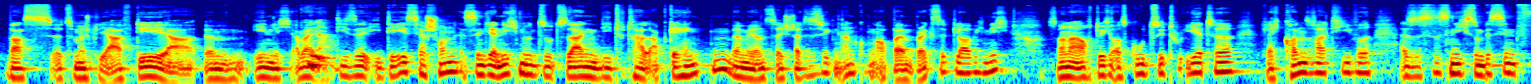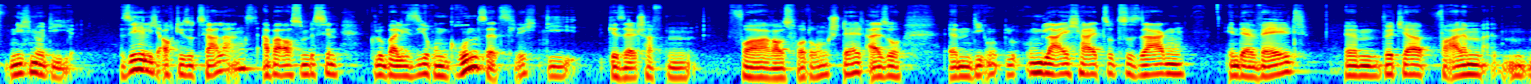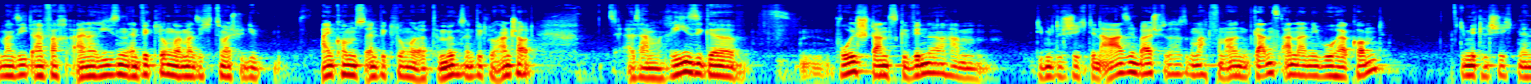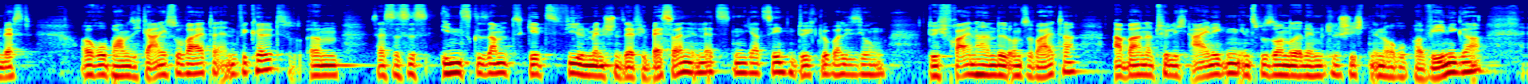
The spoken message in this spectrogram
was äh, zum Beispiel die AfD ja ähm, ähnlich. Aber genau. diese Idee ist ja schon, es sind ja nicht nur sozusagen die total abgehängten, wenn wir uns die Statistiken angucken, auch beim Brexit glaube ich nicht, sondern auch durchaus gut situierte, vielleicht konservative. Also es ist nicht so ein bisschen, nicht nur die, sicherlich auch die soziale Angst, aber auch so ein bisschen Globalisierung grundsätzlich, die Gesellschaften vor Herausforderungen stellt. Also ähm, die Ungleichheit sozusagen in der Welt ähm, wird ja vor allem, man sieht einfach eine Riesenentwicklung, wenn man sich zum Beispiel die Einkommensentwicklung oder Vermögensentwicklung anschaut. Also haben riesige Wohlstandsgewinne, haben die Mittelschicht in Asien beispielsweise gemacht, von einem ganz anderen Niveau her kommt. Die Mittelschichten in Westeuropa haben sich gar nicht so weiterentwickelt. Ähm, das heißt, es ist insgesamt geht es vielen Menschen sehr viel besser in den letzten Jahrzehnten durch Globalisierung, durch freien Handel und so weiter, aber natürlich einigen, insbesondere in den Mittelschichten in Europa weniger.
